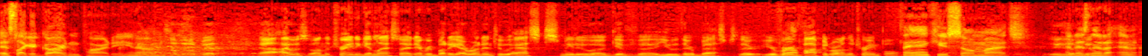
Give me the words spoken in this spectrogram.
It's like a garden party, you know? Just a little bit. Uh, I was on the train again last night. Everybody I run into asks me to uh, give uh, you their best. They're, you're very Well- popular on the train, Paul. Thank you so much. Yeah, And isn't it? And,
